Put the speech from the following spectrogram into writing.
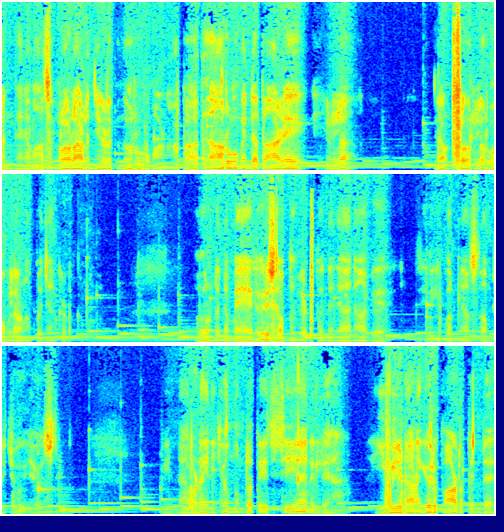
അങ്ങനെ മാസങ്ങളോളം അടഞ്ഞു കിടക്കുന്ന റൂമാണ്. അപ്പോൾ അത് ആ റൂമിന്റെ താഴെ ഉള്ള ഗ്രൗണ്ട് ഫ്ലോറിലെ റൂമിലാണ്. അപ്പോൾ ഞാൻ അതുകൊണ്ട് തന്നെ മേലെ ഒരു ശബ്ദം കേട്ടപ്പോൾ തന്നെ ഞാൻ ആകെ ശരിക്കും പറഞ്ഞാൽ സ്തംഭിച്ചു പോയി പിന്നെ അവിടെ എനിക്കൊന്നും പ്രത്യേകിച്ച് ചെയ്യാനില്ല. ഈ വീടാണെങ്കിൽ ഒരു പാടത്തിന്റെ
